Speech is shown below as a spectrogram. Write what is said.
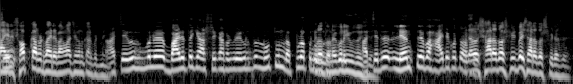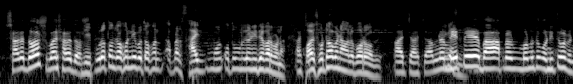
বাইরে সব কার্পেট বাইরে বাংলাদেশে কোনো কার্পেট নেই। আচ্ছা এগুলো মানে বাইরে থেকে আসছে কার্পেটগুলো এগুলো তো নতুন না পুরাতন পুরাতন এগুলো। ইউজ হয়েছে। আচ্ছা এটা লেন্থে বা হাইটে কত আছে? এটা সাড়ে দশ ফিট বাই সাড়ে দশ ফিট আছে। সাড়ে দশ বাই সাড়ে দশ? জি পুরাতন যখন নিব তখন আপনার সাইজ অত অনুযায়ী নিতে পারব না। আচ্ছা। হয় ছোট হবে না হলে বড় হবে। আচ্ছা আচ্ছা। আপনার মেপে বা আপনার নিতে পারবেন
